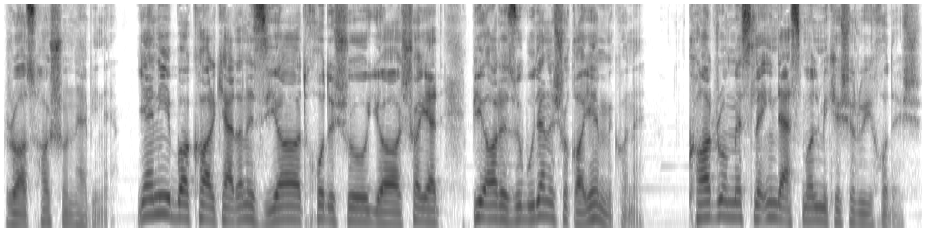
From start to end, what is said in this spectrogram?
رازهاشو نبینه. یعنی با کار کردن زیاد خودشو یا شاید بیارزو بودنشو قایم می‌کنه. کار رو مثل این دستمال می‌کشه روی خودش.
